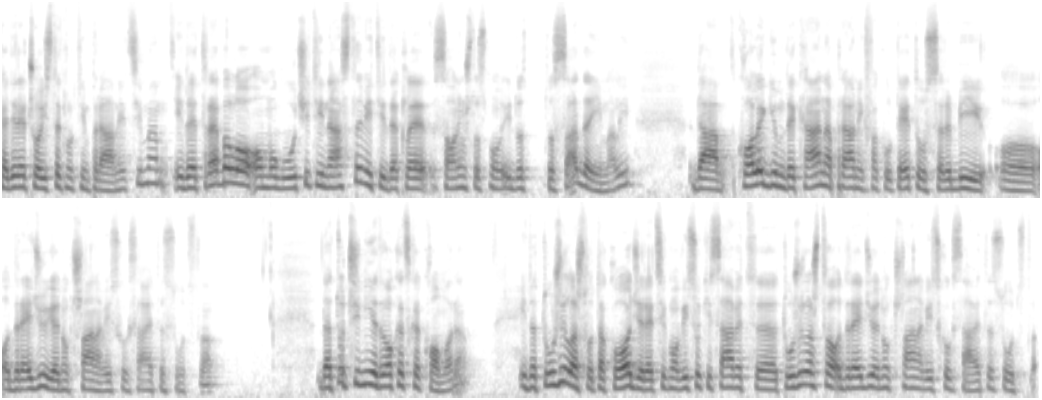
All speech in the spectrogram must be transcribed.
kad je reč o istaknutim pravnicima i da je trebalo omogućiti nastaviti dakle, sa onim što smo i do, do sada imali, da kolegijum dekana pravnih fakulteta u Srbiji o, određuju jednog člana Visokog savjeta sudstva, da to čini advokatska komora i da tužilaštvo takođe, recimo Visoki savet e, tužilaštva određuje jednog člana Visokog saveta sudstva.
